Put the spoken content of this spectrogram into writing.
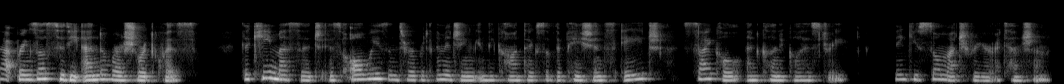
That brings us to the end of our short quiz. The key message is always interpret imaging in the context of the patient's age, cycle, and clinical history. Thank you so much for your attention.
